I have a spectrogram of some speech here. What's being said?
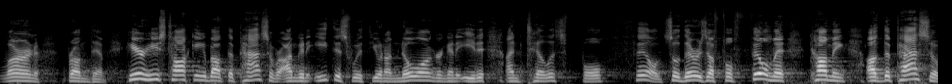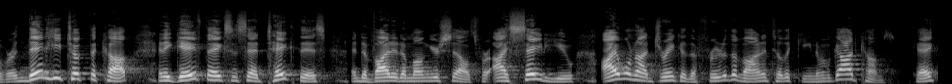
Learn from them. Here he's talking about the Passover. I'm going to eat this with you, and I'm no longer going to eat it until it's fulfilled. So there is a fulfillment coming of the Passover. And then he took the cup and he gave thanks and said, Take this and divide it among yourselves. For I say to you, I will not drink of the fruit of the vine until the kingdom of God comes. Okay?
